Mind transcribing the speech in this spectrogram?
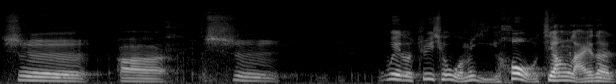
是啊，是为了追求我们以后将来的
